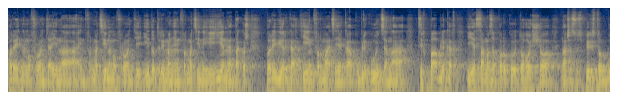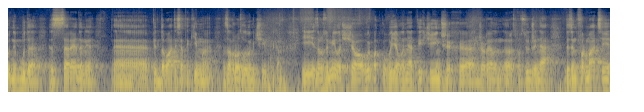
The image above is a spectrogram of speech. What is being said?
передньому фронті, а і на інформаційному фронті, і дотримання інформаційної гігієни, а також перевірка тієї інформації, яка публікується на цих пабліках, є саме запорукою того, що наше суспільство не буде зсередини е, піддаватися таким загрозливим чинникам. І зрозуміло, що у випадку виявлення тих чи інших е, джерел розповсюдження дезінформації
